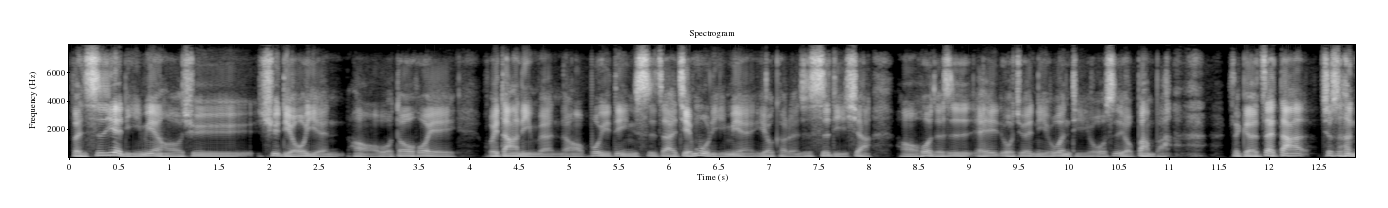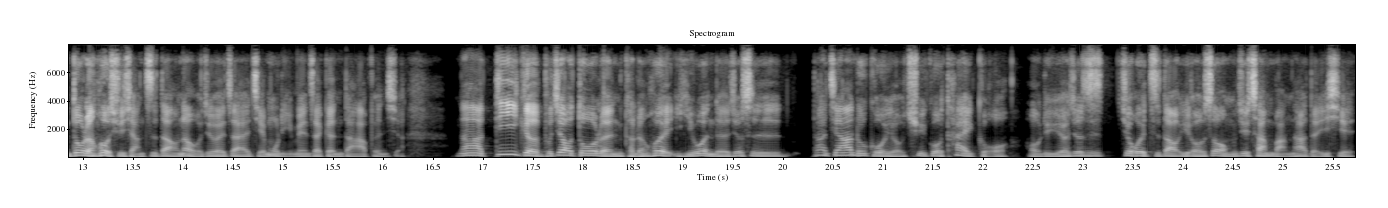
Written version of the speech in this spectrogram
粉丝页里面哈去去留言哈，我都会回答你们。然后不一定是在节目里面，有可能是私底下哦，或者是诶，我觉得你问题我是有办法。这个在大就是很多人或许想知道，那我就会在节目里面再跟大家分享。那第一个比较多人可能会疑问的就是，大家如果有去过泰国哦旅游，就是就会知道，有时候我们去参访他的一些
